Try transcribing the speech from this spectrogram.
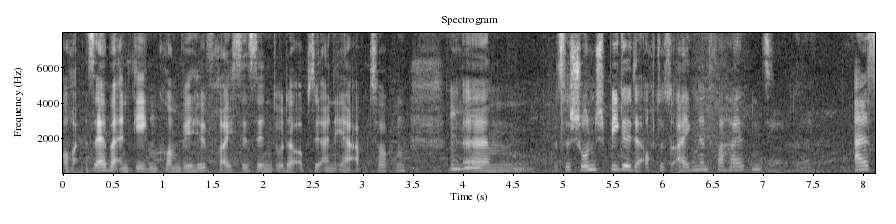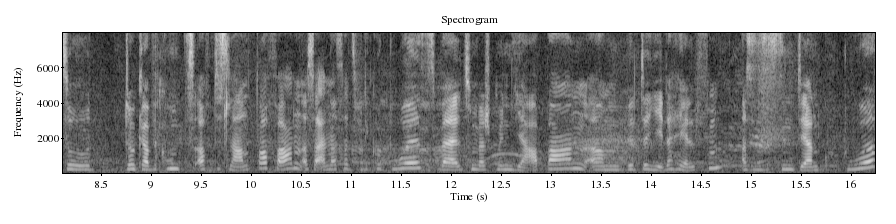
auch selber entgegenkommen, wie hilfreich sie sind oder ob sie einen eher abzocken. Mhm. Ähm, ist es schon ein Spiegel auch des eigenen Verhaltens? Also da glaube ich, kommt es auf das Land drauf an. Also einerseits wie die Kultur ist, weil zum Beispiel in Japan ähm, wird dir jeder helfen. Also das ist in deren Kultur.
